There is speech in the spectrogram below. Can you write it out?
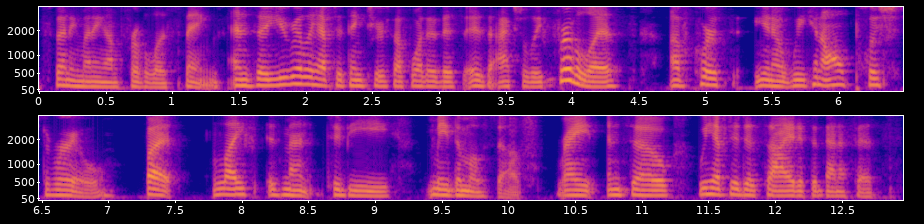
spending money on frivolous things. And so, you really have to think to yourself whether this is actually frivolous. Of course, you know, we can all push through, but life is meant to be made the most of, right? And so, we have to decide if the benefits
